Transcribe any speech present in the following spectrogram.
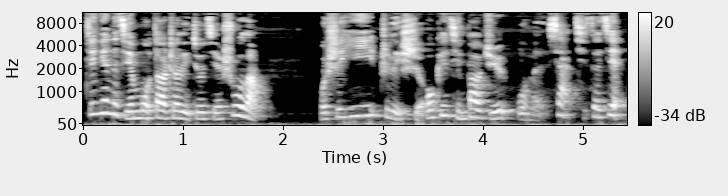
今天的节目到这里就结束了，我是依依，这里是 OK 情报局，我们下期再见。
